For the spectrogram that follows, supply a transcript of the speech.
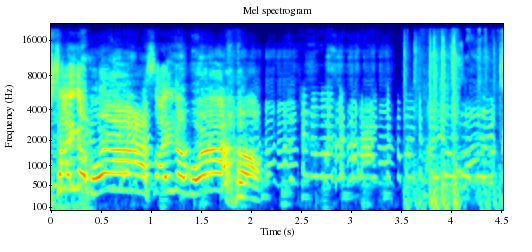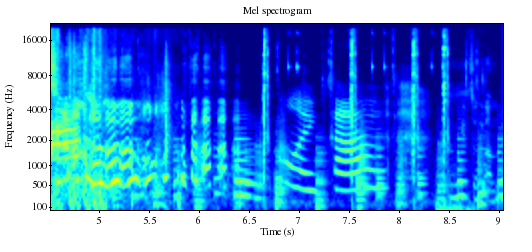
싸이가 뭐야? 싸이가 뭐야? 오 마이 갓. 전기증 난다.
